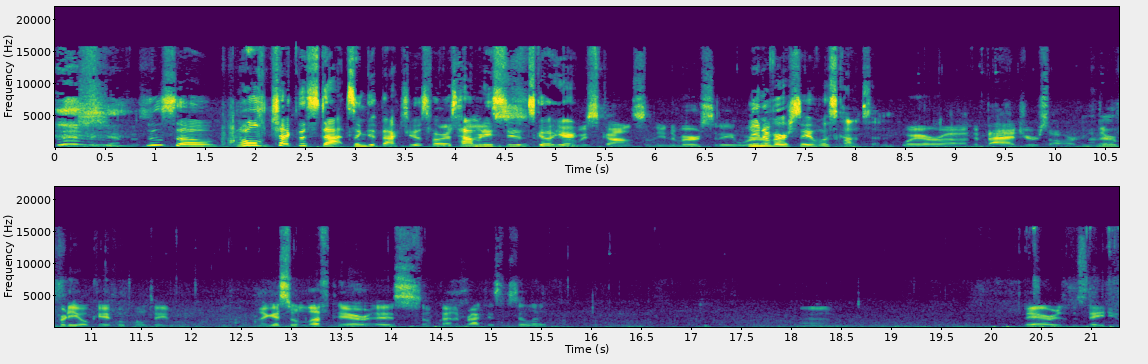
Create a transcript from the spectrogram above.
Big campus. so we'll check the stats and get back to you as far as how many students go here. Wisconsin University, where, University of Wisconsin. where uh, the Badgers are. And they're a Mm-hmm. pretty okay football team. And I guess to the left here is some kind of practice facility. Um, there is the stadium,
